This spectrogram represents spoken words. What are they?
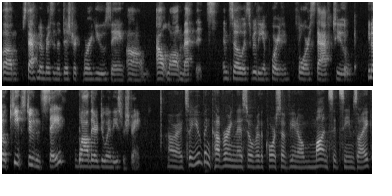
um, staff members in the district were using um, outlaw methods. And so it's really important for staff to you know keep students safe while they're doing these restraints all right, so you've been covering this over the course of, you know, months, it seems like.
